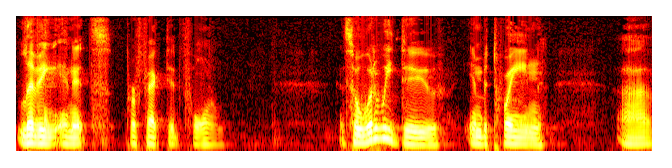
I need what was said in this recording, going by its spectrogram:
living in its perfected form. And so, what do we do in between uh,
